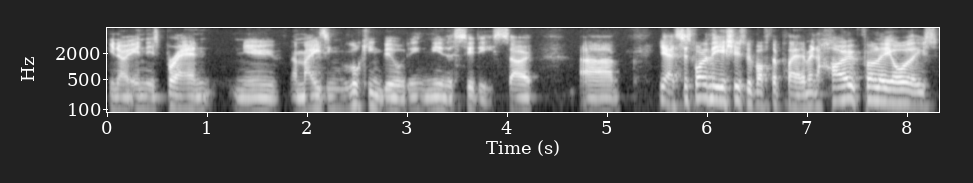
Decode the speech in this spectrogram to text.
you know, in this brand new, amazing looking building near the city. So, um, yeah, it's just one of the issues with off the plan. I mean, hopefully all these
